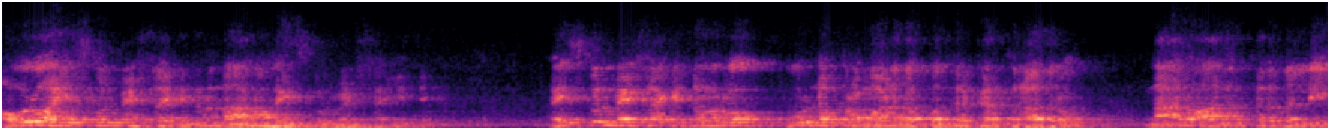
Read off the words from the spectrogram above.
ಅವರು ಹೈಸ್ಕೂಲ್ ಮೇಸ್ಟರ್ ಆಗಿದ್ರು, ನಾನು ಹೈಸ್ಕೂಲ್ ಮೇಸ್ಟರ್ ಆಗಿದ್ದೆ. ಹೈಸ್ಕೂಲ್ ಮೇಸ್ಟರ್ ಆಗಿದ್ದವರು ಪೂರ್ಣ ಪ್ರಮಾಣದ ಪತ್ರಕರ್ತರಾದರು. ನಾನು ಆನಂತರದಲ್ಲಿ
